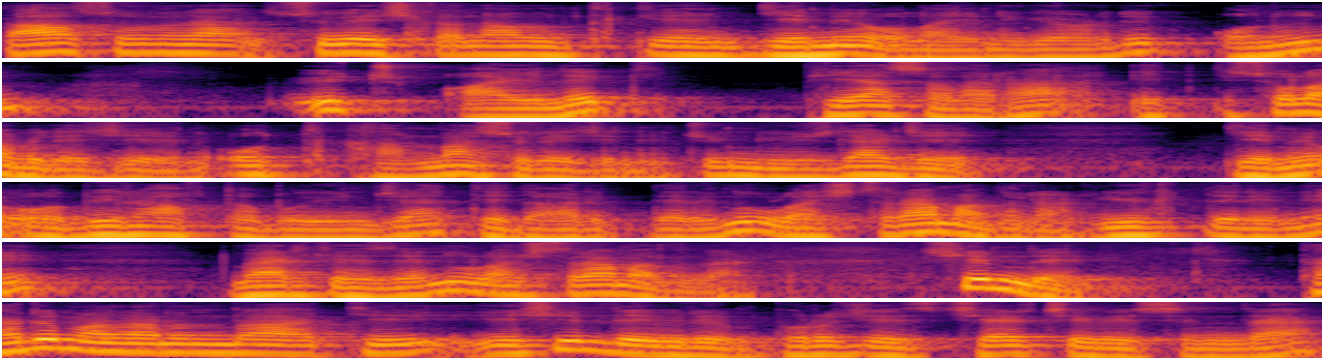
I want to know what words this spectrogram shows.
Daha sonra Süveyş kanalını tıkayan gemi olayını gördük. Onun 3 aylık piyasalara etkisi olabileceğini, o tıkanma sürecini. Çünkü yüzlerce gemi o bir hafta boyunca tedariklerini ulaştıramadılar. Yüklerini merkezlerine ulaştıramadılar. Şimdi tarım alanındaki Yeşil Devrim projesi çerçevesinde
